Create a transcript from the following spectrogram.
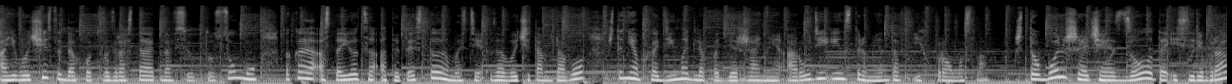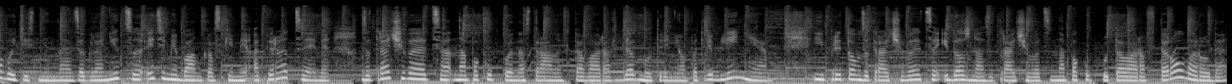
а его чистый доход возрастает на всю ту сумму, какая остается от этой стоимости, за вычетом того, что необходимо для поддержания орудий и инструментов их промысла что большая часть золота и серебра, вытесненная за границу этими банковскими операциями, затрачивается на покупку иностранных товаров для внутреннего потребления, и притом затрачивается и должна затрачиваться на покупку товаров второго рода,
